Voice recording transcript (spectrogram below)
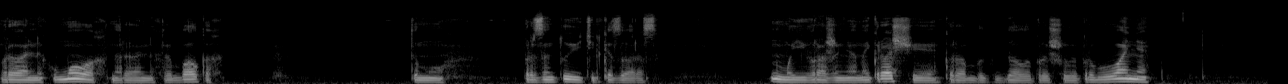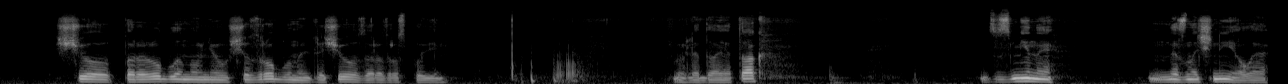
в реальних умовах, на реальних рибалках. Тому презентую тільки зараз. Ну, мої враження найкращі. Кораблик вдало пройшов випробування. Що перероблено в нього, що зроблено і для чого, зараз розповім. Виглядає так. Зміни незначні, але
